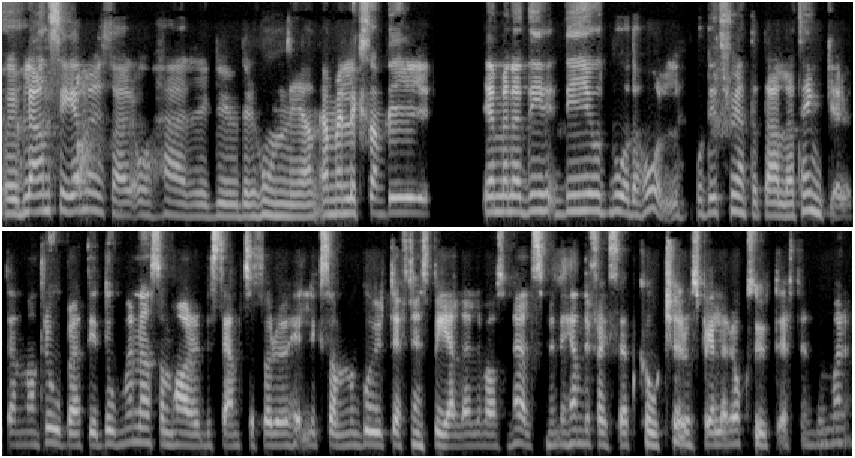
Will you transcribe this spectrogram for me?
Och ibland ser man ju så här, åh herregud, är det hon igen? Ja, men liksom, det, är ju, jag menar, det, det är ju åt båda håll och det tror jag inte att alla tänker, utan man tror bara att det är domarna som har bestämt sig för att liksom, gå ut efter en spelare eller vad som helst, men det händer faktiskt att coacher och spelare också är ute efter en domare.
